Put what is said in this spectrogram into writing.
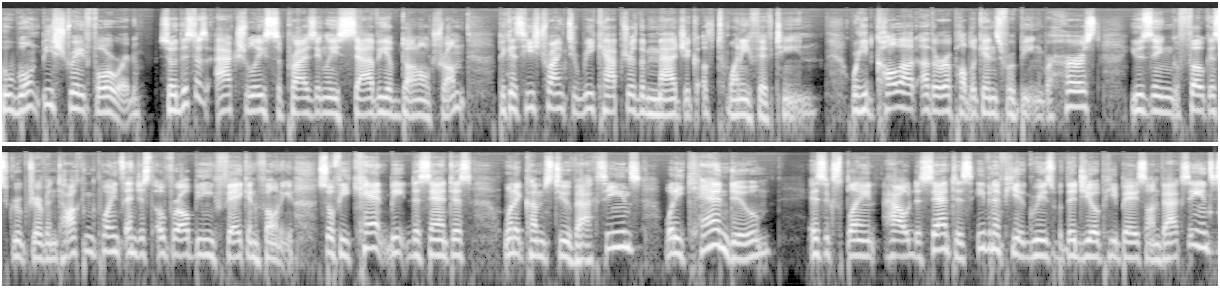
who won't be straightforward. So, this is actually surprisingly savvy of Donald Trump because he's trying to recapture the magic of 2015, where he'd call out other Republicans for being rehearsed, using focus group driven talking points, and just overall being fake and phony. So, if he can't beat DeSantis when it comes to vaccines, what he can do is explain how DeSantis, even if he agrees with the GOP base on vaccines,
